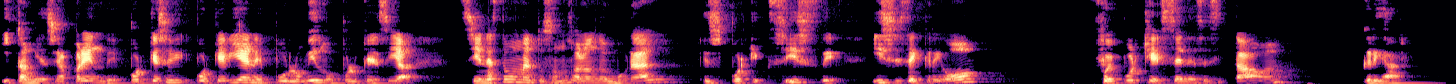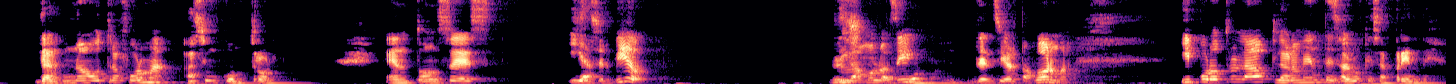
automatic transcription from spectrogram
y también se aprende. ¿Por qué, se, ¿Por qué viene? Por lo mismo, por lo que decía. Si en este momento estamos hablando de moral, es porque existe. Y si se creó, fue porque se necesitaba crear. De alguna u otra forma, hace un control. Entonces, y ha servido, digámoslo así, de en cierta forma. Y por otro lado, claramente es algo que se aprende.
